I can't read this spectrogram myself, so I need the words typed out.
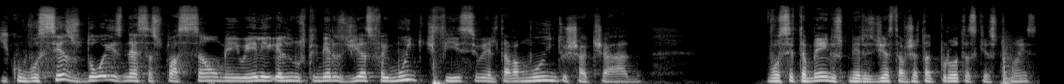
E com vocês dois nessa situação, meio ele, ele nos primeiros dias foi muito difícil, ele estava muito chateado. Você também nos primeiros dias estava chateado por outras questões.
